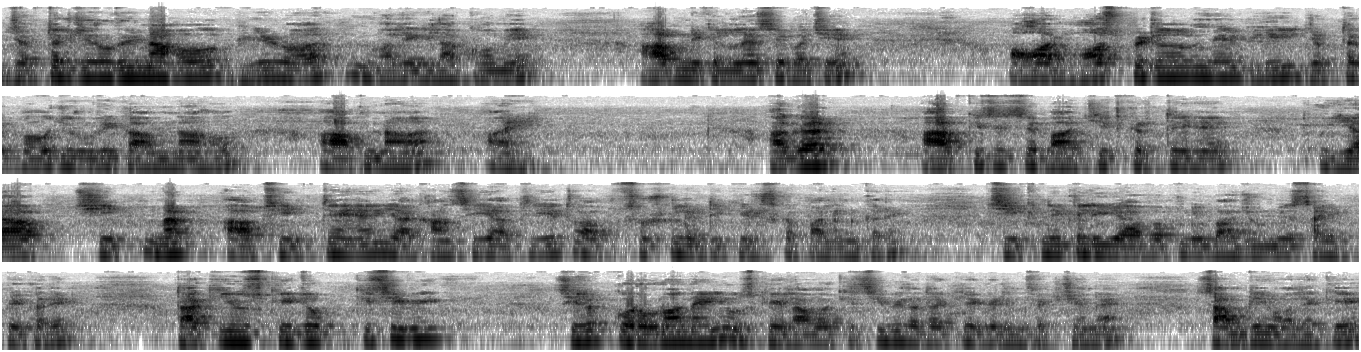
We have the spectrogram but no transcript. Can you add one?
जब तक ज़रूरी ना हो, भीड़ भाड़ वाले इलाकों में आप निकलने से बचें। और हॉस्पिटल में भी जब तक बहुत ज़रूरी काम ना हो, आप ना आए। अगर आप किसी से बातचीत करते हैं या छींकना आप छींकते हैं या खांसी आती है तो आप सोशल एटिकेट्स का पालन करें। छींकने के लिए आप अपने बाजू में साइड पे करें, ताकि उसके जो किसी भी, सिर्फ़ कोरोना नहीं, उसके अलावा किसी भी तरह की अगर इन्फेक्शन है, सामने वाले के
